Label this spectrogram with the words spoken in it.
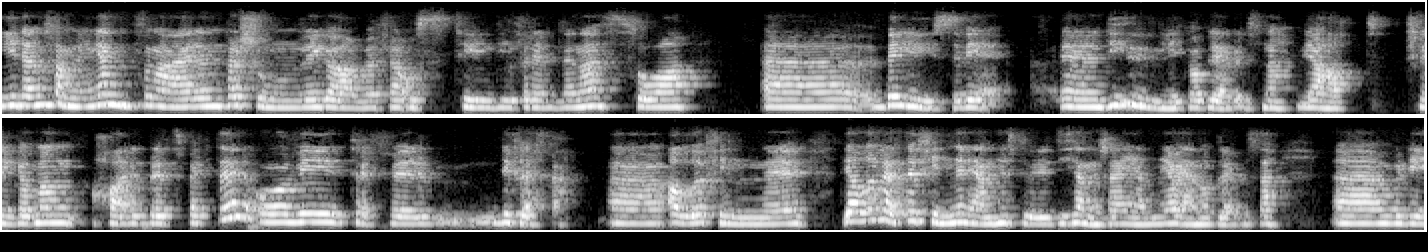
i den samlingen, som er en personlig gave fra oss til de foreldrene, så belyser vi de ulike opplevelsene vi har hatt. Slik at man har et bredt spekter, og vi treffer de fleste. Uh, alle finner, de aller fleste finner en historie de kjenner seg igjen i, og en opplevelse. Uh, hvor de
